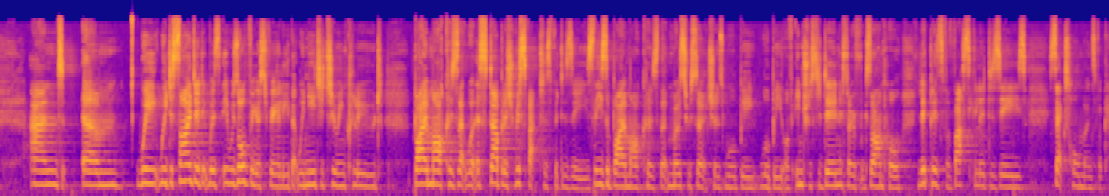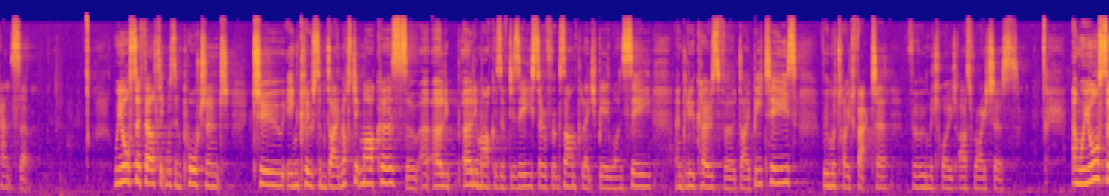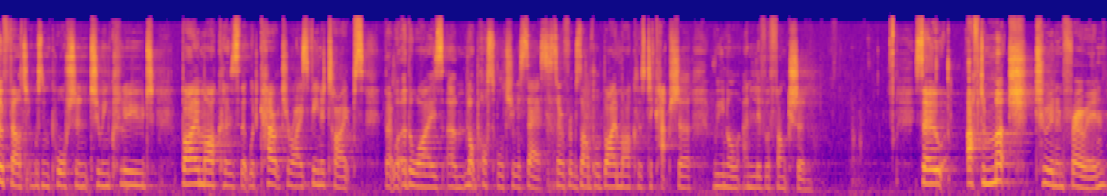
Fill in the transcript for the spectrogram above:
And um, we, we decided it was, it was obvious, really, that we needed to include biomarkers that were established risk factors for disease. These are biomarkers that most researchers will be, will be of interested in. So, for example, lipids for vascular disease, sex hormones for cancer. We also felt it was important to include some diagnostic markers, so uh, early, early markers of disease, so for example HbA1c and glucose for diabetes, rheumatoid factor for rheumatoid arthritis. And we also felt it was important to include biomarkers that would characterize phenotypes that were otherwise um, not possible to assess. So, for example, biomarkers to capture renal and liver function. So, after much to-in and fro-in,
